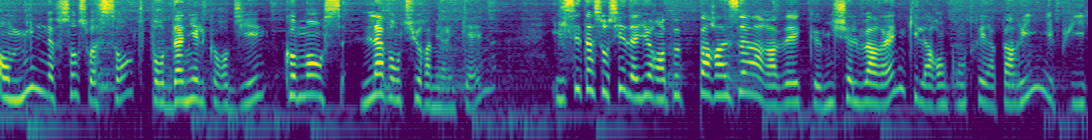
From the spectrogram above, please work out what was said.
En 1960, pour Daniel Cordier, commence l'aventure américaine il s'est associé d'ailleurs un peu par hasard avec Michel Varenne, qu'il a rencontré à Paris, et puis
